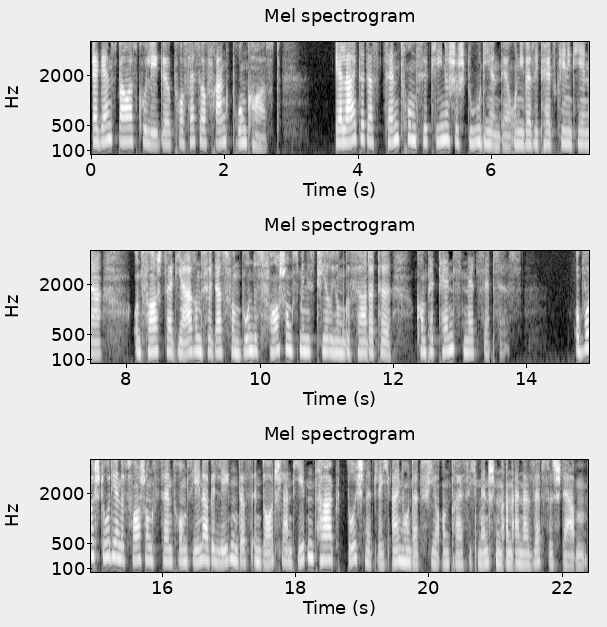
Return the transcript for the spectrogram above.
Ergänzt Bauers Kollege Professor Frank Brunkhorst. Er leitet das Zentrum für klinische Studien der Universitätsklinik Jena und forscht seit Jahren für das vom Bundesforschungsministerium geförderte Kompetenznetz Sepsis. Obwohl Studien des Forschungszentrums Jena belegen, dass in Deutschland jeden Tag durchschnittlich 134 Menschen an einer Sepsis sterben,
